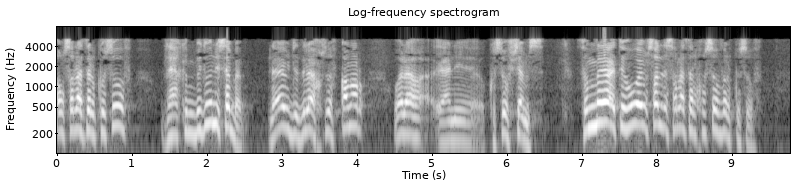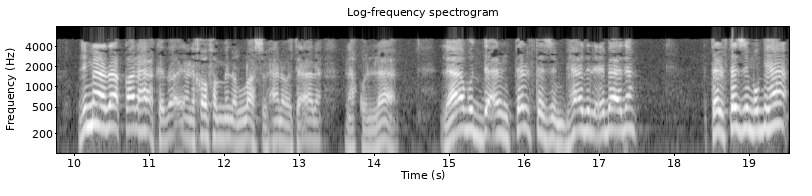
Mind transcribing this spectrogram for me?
أو صلاة الكسوف لكن بدون سبب لا يوجد لا خسوف قمر ولا يعني كسوف شمس. ثم يأتي هو يصلي صلاة الخسوف والكسوف. لماذا؟ قال هكذا يعني خوفا من الله سبحانه وتعالى. نقول لا لا بد أن تلتزم بهذه العبادة تلتزم بها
